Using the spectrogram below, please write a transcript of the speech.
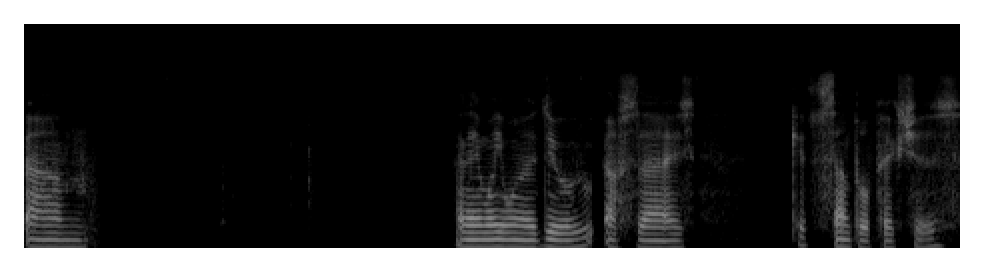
Um, and then what you want to do after that is get the sample pictures.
